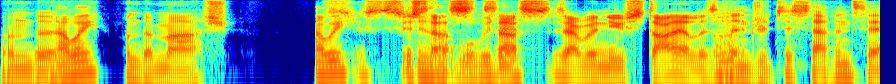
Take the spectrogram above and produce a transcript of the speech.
under Are we? under Marsch. Are we? It's just Is that that's, what we do? that's, our new style, isn't it? 100 to 70.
